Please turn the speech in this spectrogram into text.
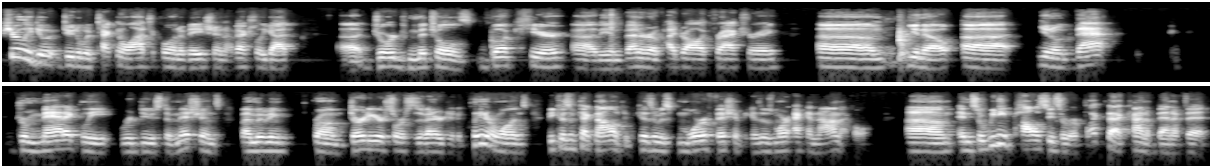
purely due, due to a technological innovation. I've actually got uh, George Mitchell's book here, uh, the inventor of hydraulic fracturing. Um, you know, uh, you know that dramatically reduced emissions by moving from dirtier sources of energy to cleaner ones because of technology, because it was more efficient, because it was more economical. Um, and so we need policies to reflect that kind of benefit.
